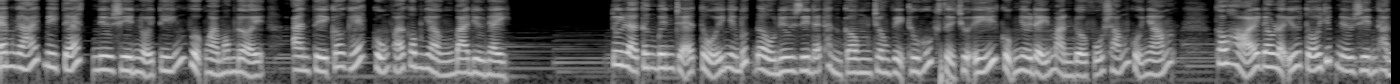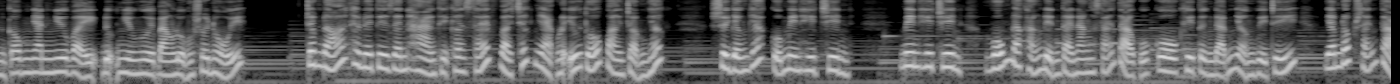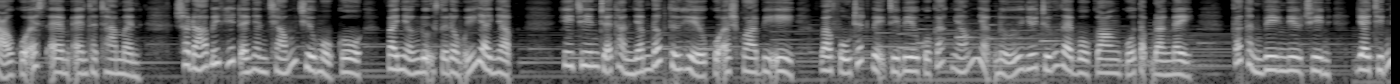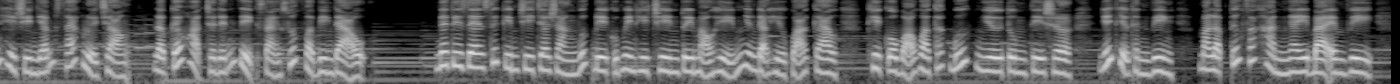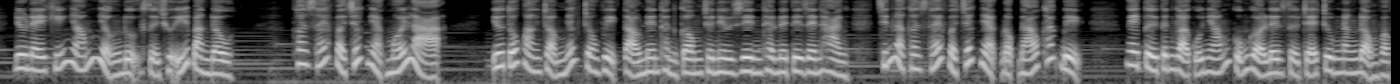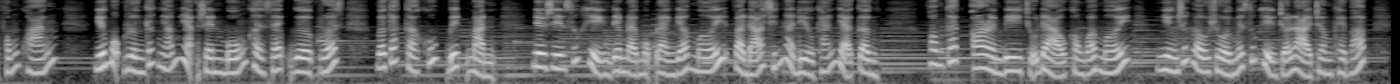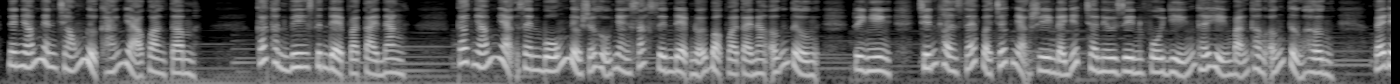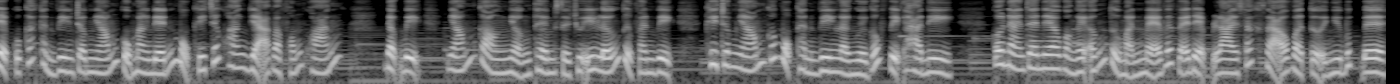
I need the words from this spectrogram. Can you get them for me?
Em gái BTS New Jean nổi tiếng vượt ngoài mong đợi, anti có ghét cũng phải công nhận ba điều này. Tuy là tân binh trẻ tuổi nhưng bước đầu New Jean đã thành công trong việc thu hút sự chú ý cũng như đẩy mạnh độ phủ sóng của nhóm. Câu hỏi đâu là yếu tố giúp New Jean thành công nhanh như vậy được nhiều người bàn luận sôi nổi. Trong đó, theo netizen Hàn thì concept và chất nhạc là yếu tố quan trọng nhất. Sự dẫn dắt của Min Hee Jin Min Hee Jin vốn đã khẳng định tài năng sáng tạo của cô khi từng đảm nhận vị trí giám đốc sáng tạo của SM Entertainment. Sau đó Big Hit đã nhanh chóng chiêu mộ cô và nhận được sự đồng ý gia nhập. Hee Jin trở thành giám đốc thương hiệu của HYBE và phụ trách việc debut của các nhóm nhạc nữ dưới trướng label con của tập đoàn này. Các thành viên New Jin do chính Hee Jin giám sát lựa chọn, lập kế hoạch cho đến việc sản xuất và biên đạo. Netizen xứ Kim Chi cho rằng bước đi của Min Hee Jin tuy mạo hiểm nhưng đạt hiệu quả cao khi cô bỏ qua các bước như tung teaser, giới thiệu thành viên mà lập tức phát hành ngay 3 MV. Điều này khiến nhóm nhận được sự chú ý ban đầu. Concept và chất nhạc mới lạ Yếu tố quan trọng nhất trong việc tạo nên thành công cho New Jean theo netizen Hàn chính là concept và chất nhạc độc đáo khác biệt. Ngay từ tên gọi của nhóm cũng gợi lên sự trẻ trung năng động và phóng khoáng. Giữa một rừng các nhóm nhạc Gen 4 concept girl crush với các ca khúc beat mạnh, New Jeans xuất hiện đem lại một làn gió mới và đó chính là điều khán giả cần. Phong cách R&B chủ đạo không quá mới, nhưng rất lâu rồi mới xuất hiện trở lại trong K-pop nên nhóm nhanh chóng được khán giả quan tâm. Các thành viên xinh đẹp và tài năng các nhóm nhạc Gen 4 đều sở hữu nhan sắc xinh đẹp nổi bật và tài năng ấn tượng. Tuy nhiên, chính concept và chất nhạc riêng đã giúp cho New Jean phô diễn thể hiện bản thân ấn tượng hơn. Vẻ đẹp của các thành viên trong nhóm cũng mang đến một khí chất hoang dã và phóng khoáng. Đặc biệt, nhóm còn nhận thêm sự chú ý lớn từ fan Việt khi trong nhóm có một thành viên là người gốc Việt Hani. Cô nàng Daniel còn gây ấn tượng mạnh mẽ với vẻ đẹp lai sắc sảo và tựa như búp bê.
